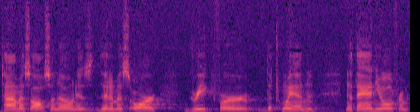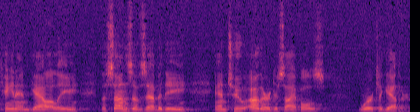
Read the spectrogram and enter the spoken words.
Thomas, also known as Didymus, or Greek for the twin, Nathanael from Cana in Galilee, the sons of Zebedee, and two other disciples were together.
